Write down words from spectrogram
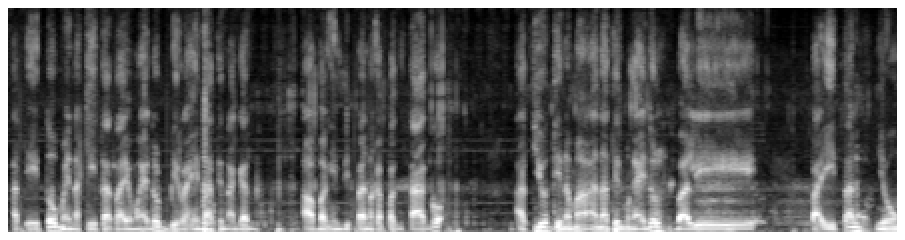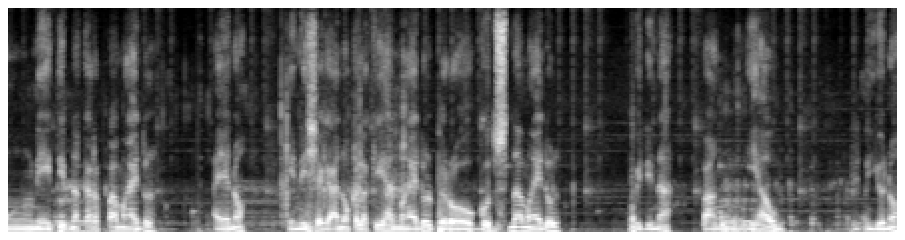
At ito, may nakita tayo mga idol, birahin natin agad abang hindi pa nakapagtago. At yun, tinamaan natin mga idol. Bali, paitan, yung native na karpa mga idol. Ayan o, hindi siya gaano kalakihan mga idol, pero goods na mga idol. Pwede na, pang ihaw. Yun o.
